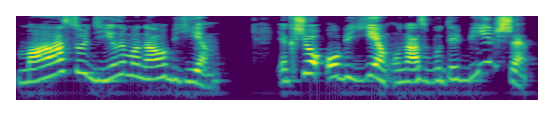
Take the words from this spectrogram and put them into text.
масу ділимо на об'єм. Якщо об'єм у нас буде більше,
